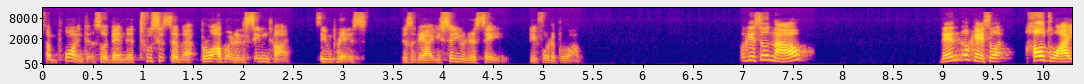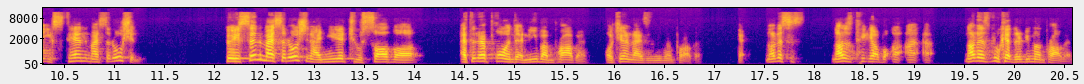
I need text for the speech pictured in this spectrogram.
some point. So then the two systems blow up at the same time, same place, because they are essentially the same before the blow up. Okay, so now then okay, so how do I extend my solution? To extend my solution, I needed to solve a, at that point a Riemann problem or generalized Riemann problem. Okay, now let's now let's take up uh, uh, now let's look at the Riemann problem.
